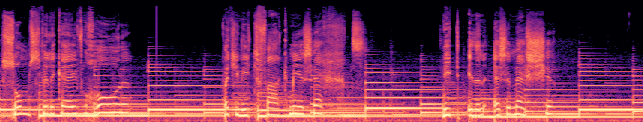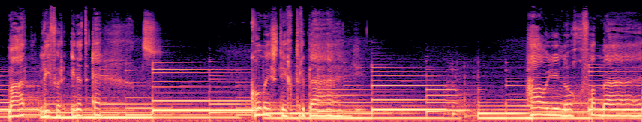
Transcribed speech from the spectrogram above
Soms wil ik even horen wat je niet vaak meer zegt. Niet in een sms'je, maar liever in het echt. Kom eens dichterbij. Hou je nog van mij?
